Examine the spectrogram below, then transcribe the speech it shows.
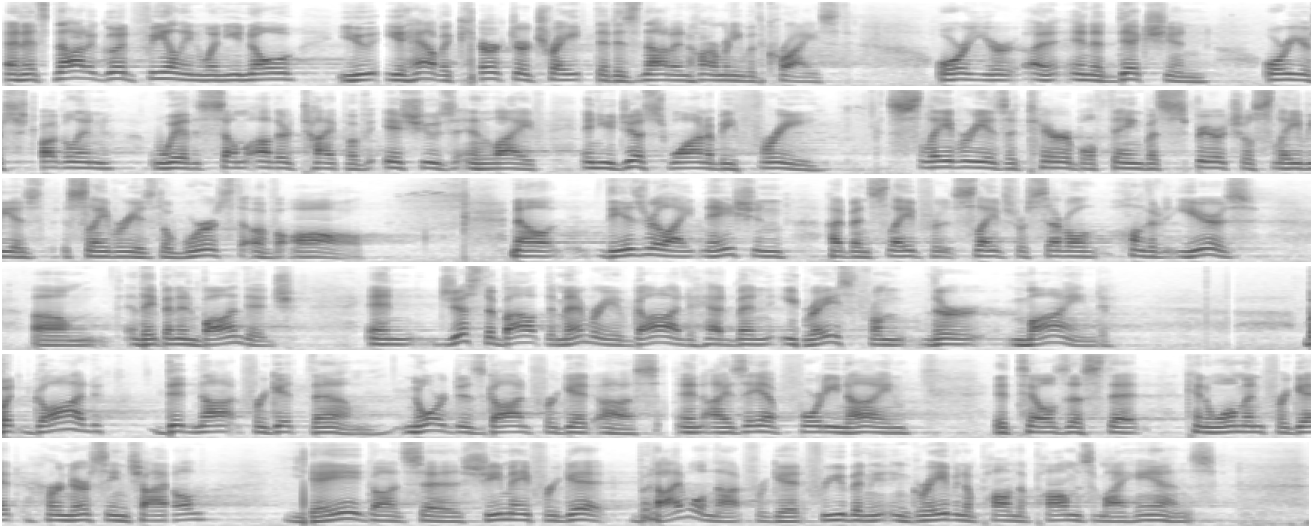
And it's not a good feeling when you know you, you have a character trait that is not in harmony with Christ, or you're uh, in addiction, or you're struggling with some other type of issues in life, and you just want to be free. Slavery is a terrible thing, but spiritual slavery is, slavery is the worst of all. Now, the Israelite nation had been slave for, slaves for several hundred years. Um, and they've been in bondage. and just about the memory of God had been erased from their mind. But God did not forget them, nor does God forget us. In Isaiah 49, it tells us that can a woman forget her nursing child? Yea, God says, she may forget, but I will not forget, for you've been engraven upon the palms of my hands.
